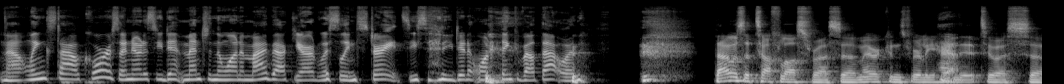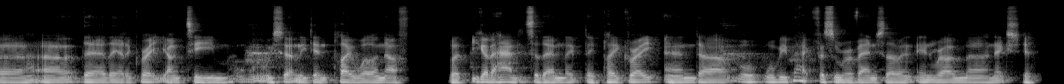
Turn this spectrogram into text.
Now, link style course. I noticed you didn't mention the one in my backyard, Whistling Straits. You said you didn't want to think about that one. that was a tough loss for us. Uh, Americans really handed yeah. it to us uh, uh, there. They had a great young team. We certainly didn't play well enough, but you got to hand it to them. They they played great, and uh, we'll we'll be back for some revenge though in, in Rome uh, next year.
